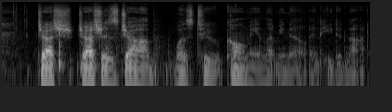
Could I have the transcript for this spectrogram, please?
Josh Josh's job was to call me and let me know, and he did not.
